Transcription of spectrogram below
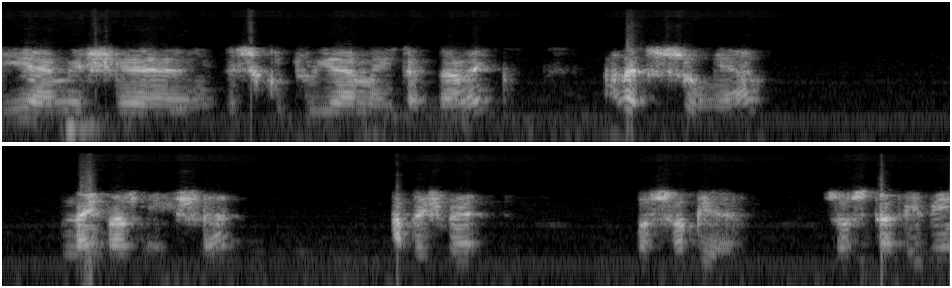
bijemy się, dyskutujemy i tak dalej, ale w sumie najważniejsze, abyśmy po sobie zostawili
